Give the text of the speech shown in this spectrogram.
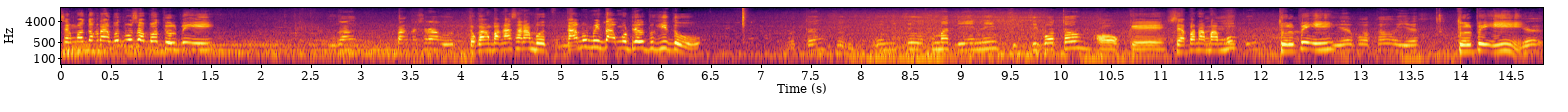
Sing motong rambutmu sapa Dulpi? tukang pangkas rambut Tukang pangkas rambut. Kamu minta model begitu? betul ini tuh tempat ini di- dipotong Oke, siapa namamu? Itu. Dulpi. iya foto iya Dulpi. iya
